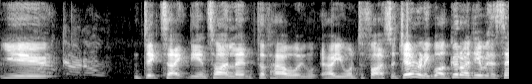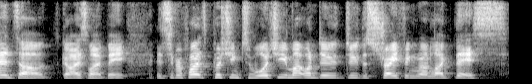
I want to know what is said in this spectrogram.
you dictate the entire length of how how you want to fire. So generally, what a good idea with the centaur guys might be is if your opponent's pushing towards you, you might want to do do the strafing run like this.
